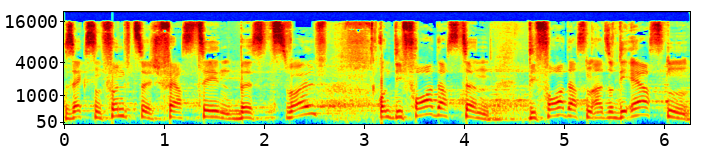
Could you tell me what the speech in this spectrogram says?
56, Vers 10 bis 12. Und die Vordersten, die Vordersten, also die Ersten,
